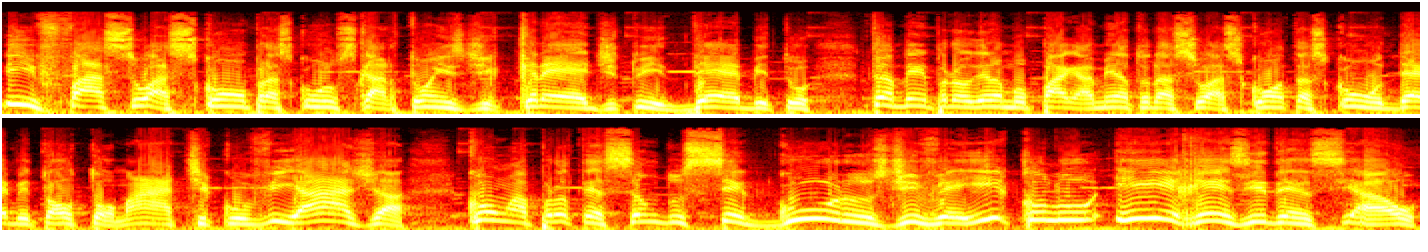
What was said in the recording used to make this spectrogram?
e faça suas compras com os cartões de crédito e débito. Também programa o pagamento das suas contas com o débito automático. Viaja com a proteção dos seguros de veículo e residencial.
